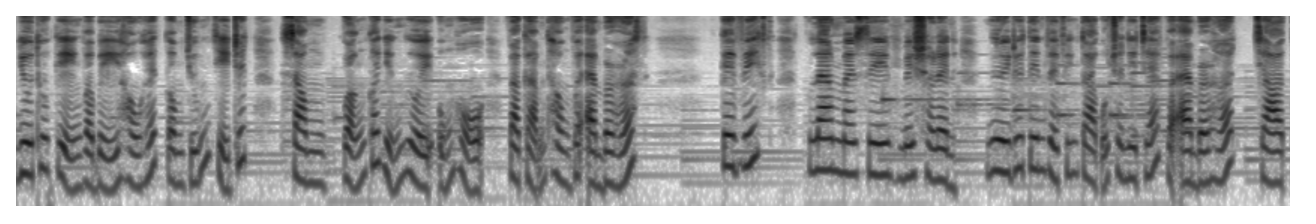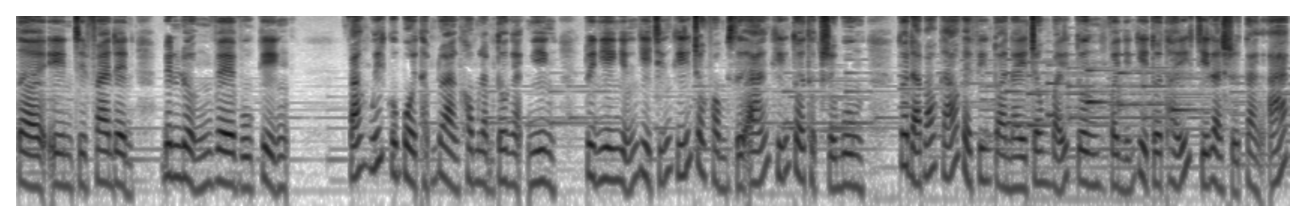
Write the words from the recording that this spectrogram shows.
dù thua kiện và bị hầu hết công chúng chỉ trích, song vẫn có những người ủng hộ và cảm thông với Amber Heard. David Clemency Michelin, người đưa tin về phiên tòa của Johnny Depp và Amber Heard cho tờ Independent, bình luận về vụ kiện. Phán quyết của bồi thẩm đoàn không làm tôi ngạc nhiên. Tuy nhiên, những gì chứng kiến trong phòng xử án khiến tôi thật sự buồn. Tôi đã báo cáo về phiên tòa này trong 7 tuần và những gì tôi thấy chỉ là sự tàn ác.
